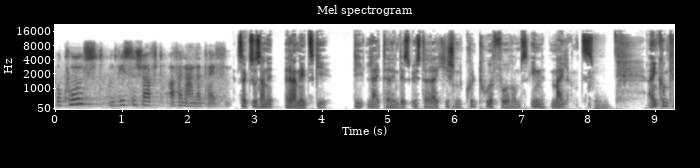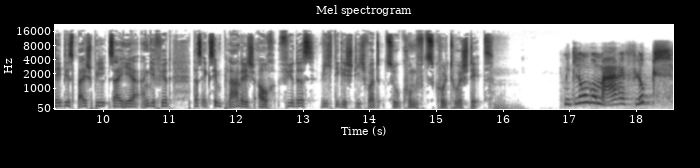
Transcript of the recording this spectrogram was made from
wo Kunst und Wissenschaft aufeinandertreffen. Sagt Susanne Ranetzky, die Leiterin des österreichischen Kulturforums in Mailand. Ein konkretes Beispiel sei hier angeführt, das exemplarisch auch für das wichtige Stichwort Zukunftskultur steht. Mit Lungomare Flux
